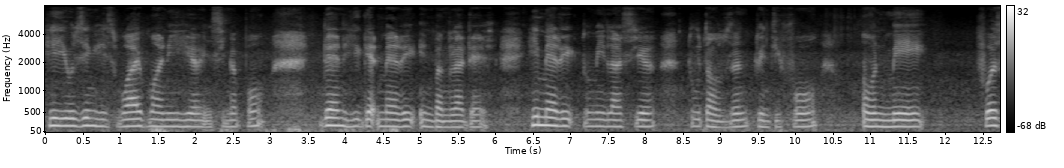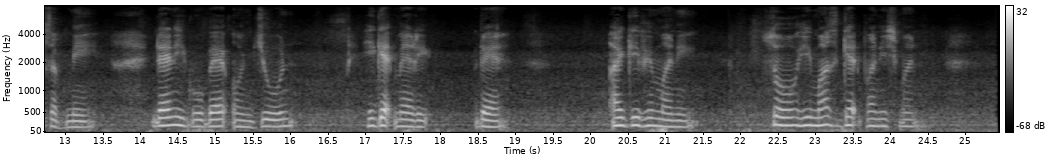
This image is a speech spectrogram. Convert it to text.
He using his wife money here in Singapore, then he get married in Bangladesh. He married to me last year, 2024, on May, 1st of May. Then he go back on June. He get married there. I give him money. So he must get punishment.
